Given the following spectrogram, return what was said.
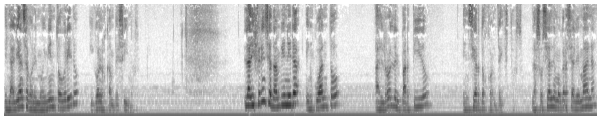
en alianza con el movimiento obrero y con los campesinos. La diferencia también era en cuanto al rol del partido en ciertos contextos. La socialdemocracia alemana,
